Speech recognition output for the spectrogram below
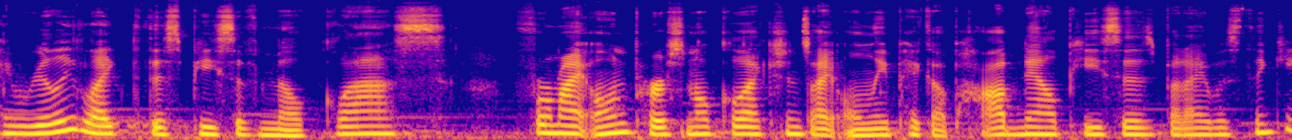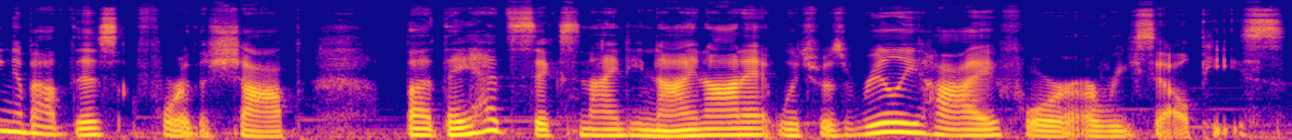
I really liked this piece of milk glass. For my own personal collections, I only pick up hobnail pieces, but I was thinking about this for the shop. But they had $6.99 on it, which was really high for a resale piece.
